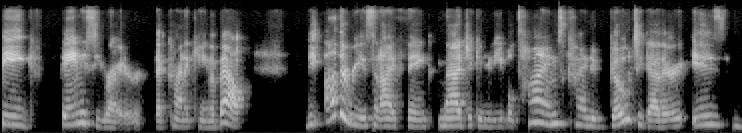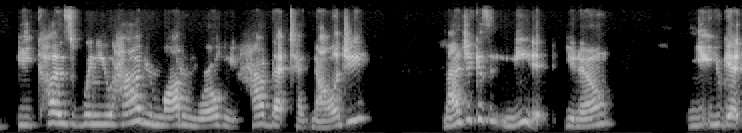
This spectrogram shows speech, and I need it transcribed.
big fantasy writer that kind of came about. The other reason I think magic and medieval times kind of go together is because when you have your modern world and you have that technology, magic isn't needed, you know? You, you get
